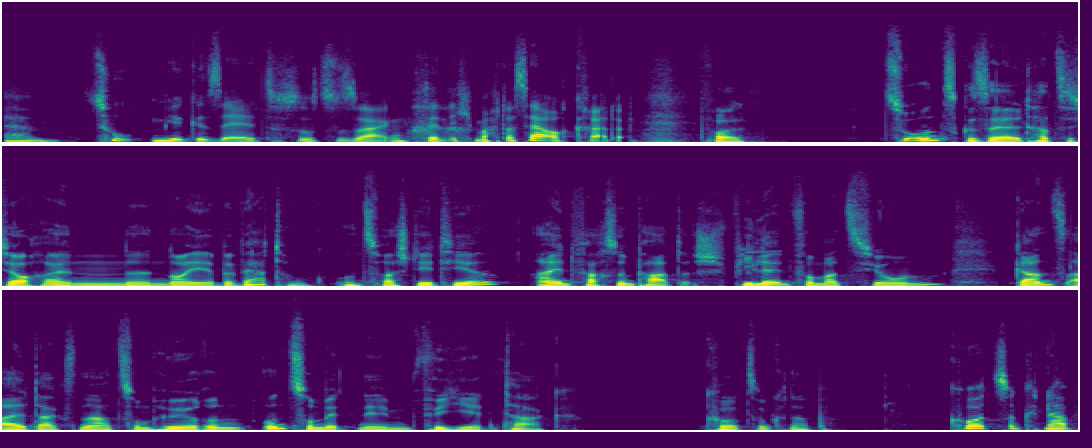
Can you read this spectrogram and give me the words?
ähm, zu mir gesellt sozusagen, denn ich mache das ja auch gerade. Voll. Zu uns gesellt hat sich auch eine neue Bewertung. Und zwar steht hier, einfach sympathisch, viele Informationen, ganz alltagsnah zum Hören und zum Mitnehmen für jeden Tag. Kurz und knapp. kurz und knapp.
